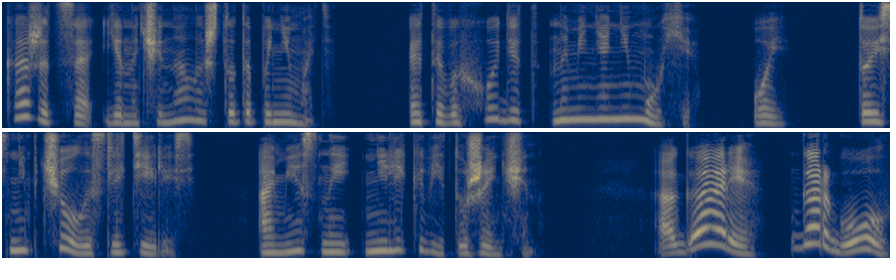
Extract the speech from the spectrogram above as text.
Кажется, я начинала что-то понимать. Это выходит, на меня не мухи. Ой, то есть не пчелы слетелись, а местный неликвид у женщин. А Гарри — горгул.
